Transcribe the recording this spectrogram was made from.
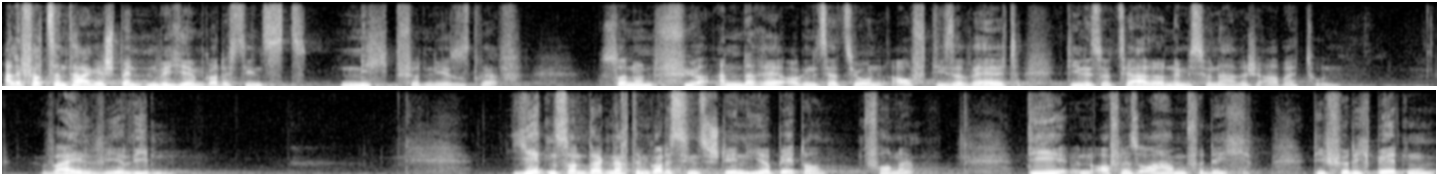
Alle 14 Tage spenden wir hier im Gottesdienst nicht für den Jesus-Treff, sondern für andere Organisationen auf dieser Welt, die eine soziale oder eine missionarische Arbeit tun, weil wir lieben. Jeden Sonntag nach dem Gottesdienst stehen hier Beter vorne, die ein offenes Ohr haben für dich, die für dich beten,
